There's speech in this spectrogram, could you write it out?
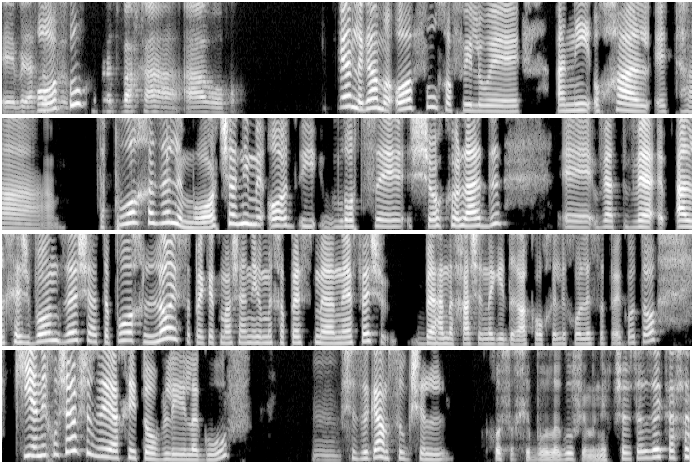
אה, ולעשות לטווח הארוך. כן לגמרי, או הפוך אפילו, אה, אני אוכל את התפוח הזה למרות שאני מאוד רוצה שוקולד, אה, ועל חשבון זה שהתפוח לא יספק את מה שאני מחפש מהנפש, בהנחה שנגיד רק אוכל יכול לספק אותו, כי אני חושב שזה יהיה הכי טוב לי לגוף, mm. שזה גם סוג של חוסר חיבור לגוף אם אני חושבת על זה ככה.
